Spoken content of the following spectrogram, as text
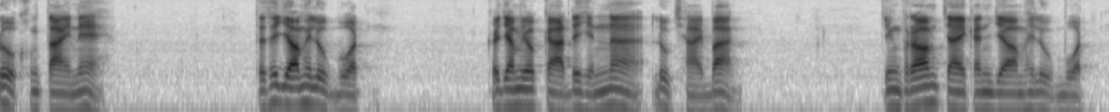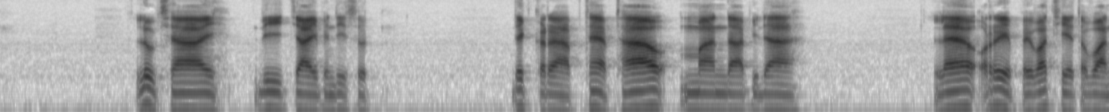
ลูกคงตายแน่ แต่ถ้ายอมให้ลูกบวชก็ยังมีโอกาสได้เห็นหน้าลูกชายบ้าง จึงพร้อมใจกันยอมให้ลูกบวชลูกชายดีใจเป็นที่สุด ได้กราบแทบเท้ามารดาบิดา แล้วเรีบไปวัดเชตวัน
